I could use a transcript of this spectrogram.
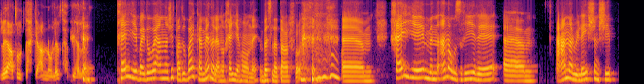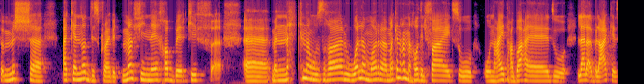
ليه على طول بتحكي عنه وليه بتحبيه هالقد؟ خيي by the way أنا جيت على دبي كمان لأنه خيي هون بس لتعرفوا خيي من أنا وصغيرة عنا relationship مش I cannot describe it. ما فيني خبر كيف من نحن وصغار ولا مرة. ما كان عنا هود ال fights. ونعيط على بعض و... لا لا بالعكس.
